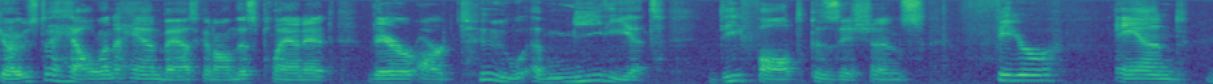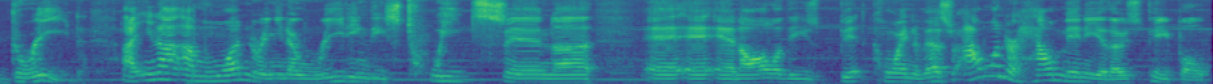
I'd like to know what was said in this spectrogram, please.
goes to hell in a handbasket on this planet, there are two immediate default positions, fear and greed. Uh, you know, I'm wondering, you know, reading these tweets and, uh, and, and, all of these Bitcoin investors, I wonder how many of those people,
